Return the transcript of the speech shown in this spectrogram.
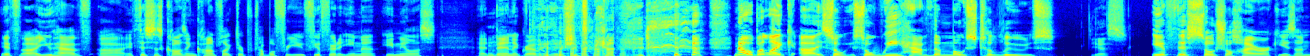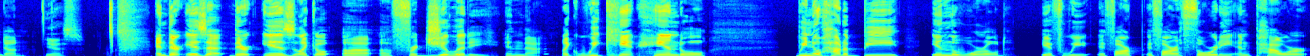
If uh, you have, uh, if this is causing conflict or trouble for you, feel free to email email us at Mm-hmm. ben at gravityleadership.com. no, but like, uh, so so we have the most to lose yes if this social hierarchy is undone yes and there is a there is like a, a a fragility in that like we can't handle we know how to be in the world if we if our if our authority and power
